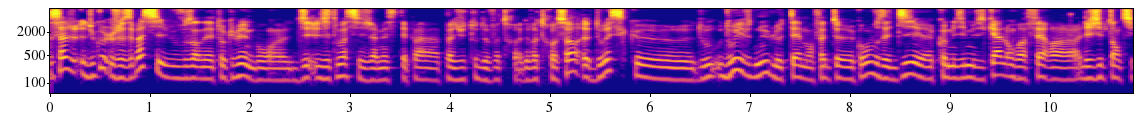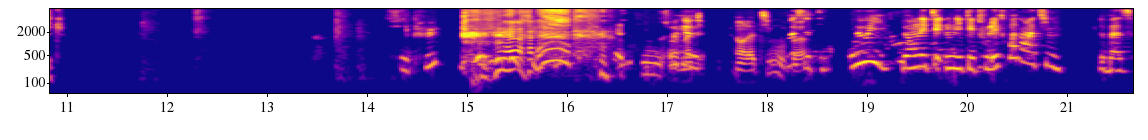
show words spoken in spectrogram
ça, du coup, je sais pas si vous en êtes occupé, mais bon, dites-moi si jamais c'était pas pas du tout de votre de votre ressort. D'où est-ce que d'où est venu le thème en fait? Comment vous êtes dit comédie musicale On va faire l'Égypte antique? Je sais plus. dans la team ou pas? Oui, oui. Mais on, était, on était tous les trois dans la team, de base.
